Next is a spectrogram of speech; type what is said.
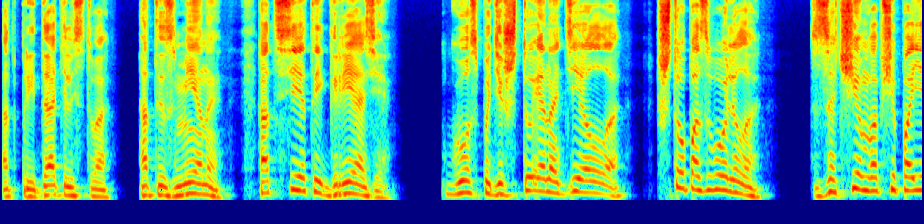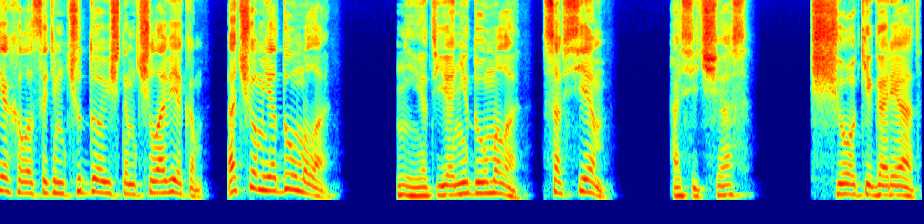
от предательства, от измены, от всей этой грязи. Господи, что я наделала? Что позволила? Зачем вообще поехала с этим чудовищным человеком? О чем я думала? Нет, я не думала. Совсем. А сейчас? Щеки горят.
